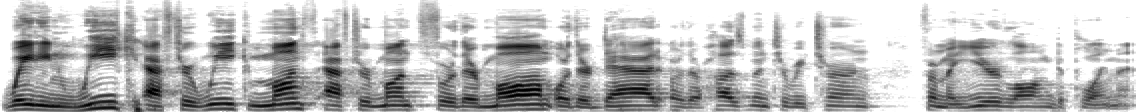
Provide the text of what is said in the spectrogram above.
waiting week after week, month after month for their mom or their dad or their husband to return from a year long deployment.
